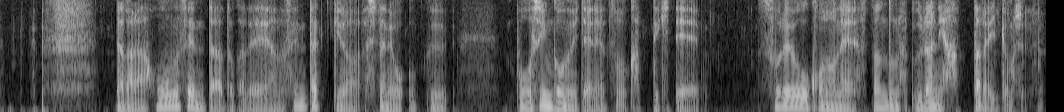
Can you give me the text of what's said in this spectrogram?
だから、ホームセンターとかで、あの、洗濯機の下に置く防振ゴムみたいなやつを買ってきて、それをこのね、スタンドの裏に貼ったらいいかもしれない。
